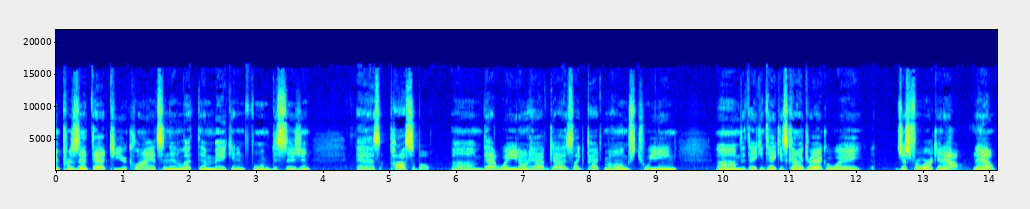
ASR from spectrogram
and present that to your clients, and then let them make an informed decision as possible. Um, that way, you don't have guys like Patrick Mahomes tweeting um, that they can take his contract away just for working out. Now,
